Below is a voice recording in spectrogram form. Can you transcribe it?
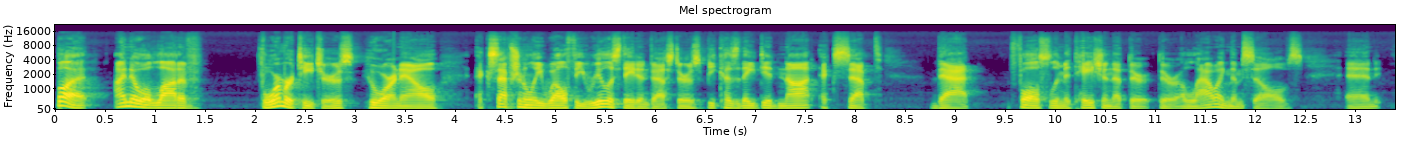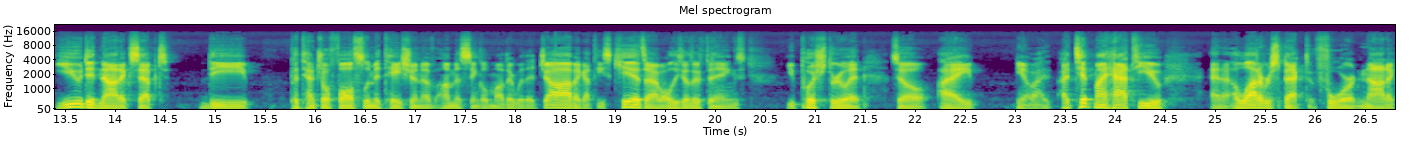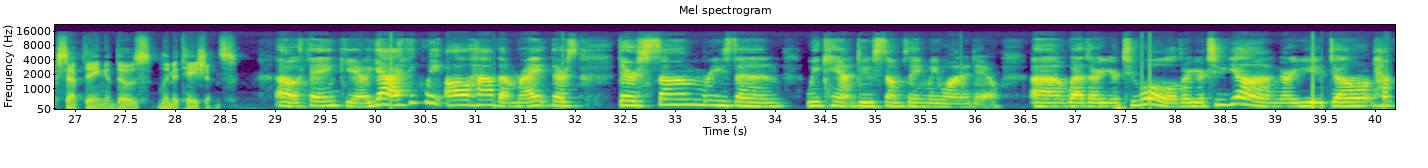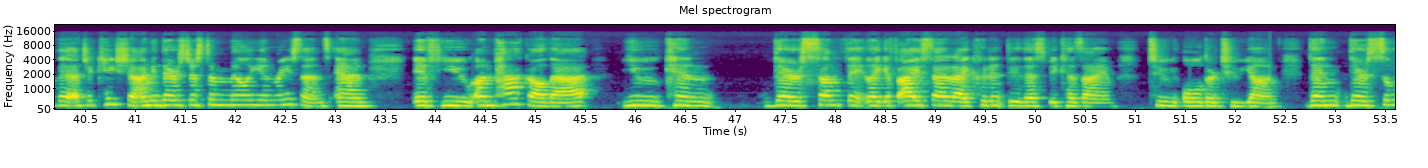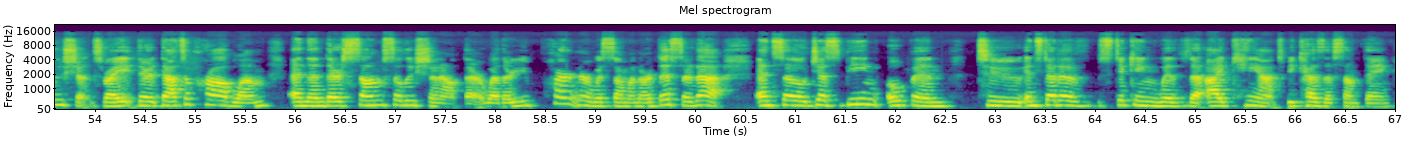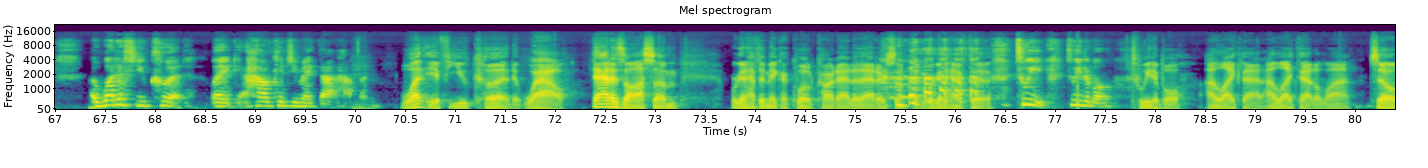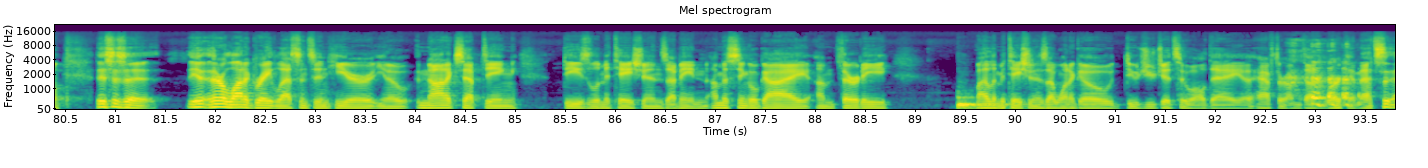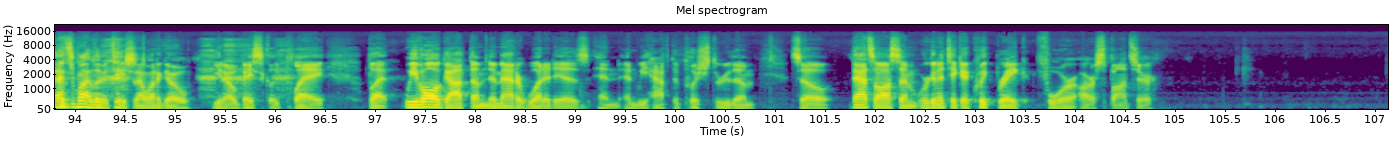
But I know a lot of former teachers who are now exceptionally wealthy real estate investors because they did not accept that false limitation that they're they're allowing themselves and you did not accept the potential false limitation of I'm a single mother with a job, I got these kids, I have all these other things. You push through it. So I, you know, I, I tip my hat to you and a lot of respect for not accepting those limitations. Oh, thank you. Yeah, I think we all have them, right? There's there's some reason we can't do something we want to do, uh, whether you're too old or you're too young or you don't have the education. I mean, there's just a million reasons, and if you unpack all that, you can there's something like if I said I couldn't do this because I'm too old or too young, then there's solutions, right? There that's a problem. And then there's some solution out there, whether you partner with someone or this or that. And so just being open to instead of sticking with the I can't because of something, what if you could? Like how could you make that happen? What if you could? Wow. That is awesome we're gonna have to make a quote card out of that or something. We're gonna have to tweet, tweetable, tweetable. I like that. I like that a lot. So this is a there are a lot of great lessons in here. You know, not accepting these limitations. I mean, I'm a single guy. I'm 30. My limitation is I want to go do jujitsu all day after I'm done working. that's that's my limitation. I want to go, you know, basically play. But we've all got them, no matter what it is, and and we have to push through them. So that's awesome. We're going to take a quick break for our sponsor.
